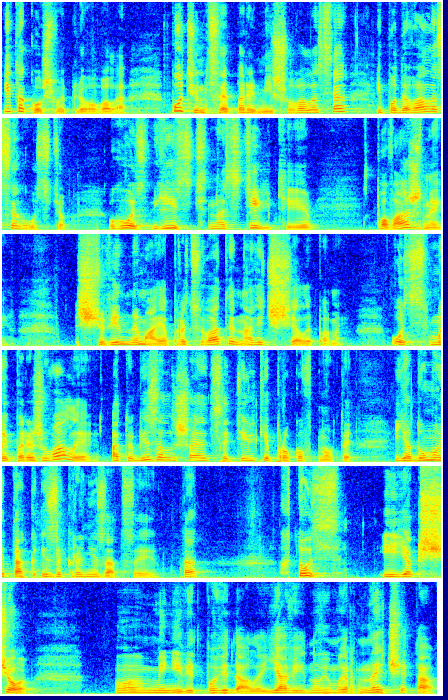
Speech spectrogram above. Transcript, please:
і також випльовувала. Потім це перемішувалося і подавалося гостю. Гость, гість настільки поважний, що він не має працювати навіть щелепами. Ось ми переживали, а тобі залишається тільки проковтнути. Я думаю, так і з екранізацією. Так? Хтось, і якщо е, мені відповідали, я війну і мир не читав,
